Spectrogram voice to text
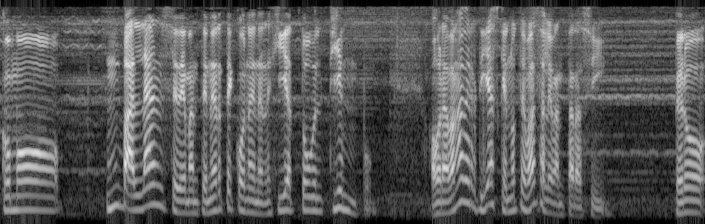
como un balance de mantenerte con energía todo el tiempo. Ahora van a haber días que no te vas a levantar así. Pero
